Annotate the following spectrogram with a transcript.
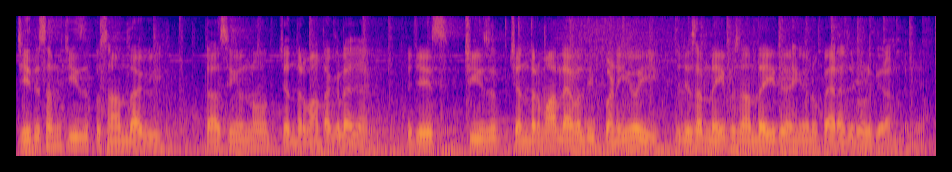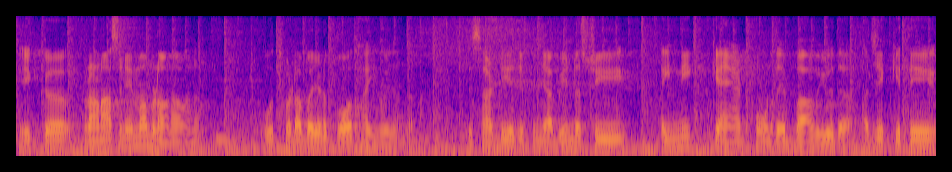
ਜੇ ਤੇ ਸਾਨੂੰ ਚੀਜ਼ ਪਸੰਦ ਆ ਗਈ ਤਾਂ ਅਸੀਂ ਉਹਨੂੰ ਚੰਦਰਮਾ ਤੱਕ ਲੈ ਜਾਾਂਗੇ ਤੇ ਜੇ ਇਸ ਚੀਜ਼ ਚੰਦਰਮਾ ਲੈਵਲ ਦੀ ਬਣੀ ਹੋਈ, ਤੇ ਜੇ ਸਾਨੂੰ ਨਹੀਂ ਪਸੰਦ ਆਈ, ਤੇ ਅਸੀਂ ਉਹਨੂੰ ਪੈਰਾਂ 'ਚ ਰੋਲ ਕੇ ਰੱਖ ਦਿੰਦੇ ਹਾਂ। ਇੱਕ ਪੁਰਾਣਾ ਸਿਨੇਮਾ ਬਣਾਉਣਾ ਵਾ ਨਾ, ਉਹ ਤੁਹਾਡਾ ਬਜਟ ਬਹੁਤ ਹਾਈ ਹੋ ਜਾਂਦਾ। ਤੇ ਸਾਡੀ ਅਜੇ ਪੰਜਾਬੀ ਇੰਡਸਟਰੀ ਇੰਨੀ ਘੈਂਟ ਹੋਣ ਦੇ ਬਾਵਜੂਦ ਅਜੇ ਕਿਤੇ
